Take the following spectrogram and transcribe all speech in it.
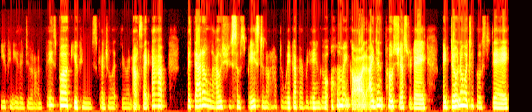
You can either do it on Facebook, you can schedule it through an outside app, but that allows you some space to not have to wake up every day and go, oh my God, I didn't post yesterday. I don't know what to post today.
